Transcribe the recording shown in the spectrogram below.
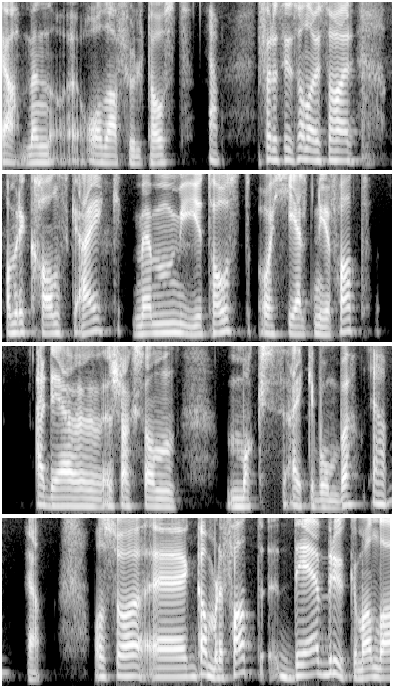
Ja, men, og da full toast. Ja. For å si det sånn, hvis du har amerikansk eik med mye toast og helt nye fat, er det en slags sånn maks eikebombe? ja. Og så eh, gamle fat, det bruker man da,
